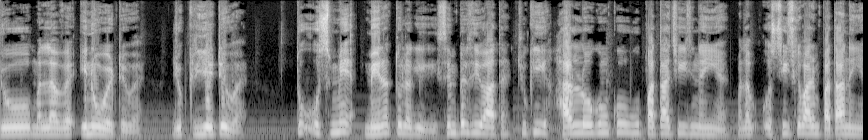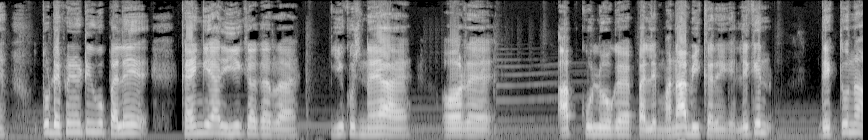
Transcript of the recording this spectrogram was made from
जो मतलब इनोवेटिव है जो क्रिएटिव है तो उसमें मेहनत तो लगेगी सिंपल सी बात है क्योंकि हर लोगों को वो पता चीज़ नहीं है मतलब उस चीज़ के बारे में पता नहीं है तो डेफिनेटली वो पहले कहेंगे यार ये क्या कर रहा है ये कुछ नया है और आपको लोग पहले मना भी करेंगे लेकिन देख तो ना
